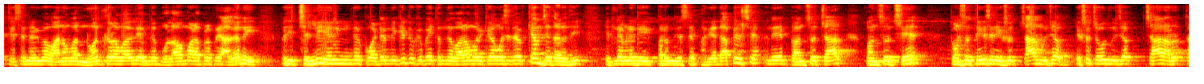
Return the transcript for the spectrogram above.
સ્ટેશનરીમાં વારંવાર નોંધ કરવામાં આવેલી. એમને બોલાવવામાં આપણે આવ્યા નહીં. પછી છેલ્લી હિયરિંગની અંદર કોર્ટે એમને કીધું કે ભાઈ, તમને વારંવાર કહેવામાં છે તમે કેમ જતા નથી? એટલે એમણે ગઈ પરમ દિવસે ફરિયાદ આપેલ છે અને પાંચસો ચાર, પાંચસો છ, ત્રણસો ત્રેવીસ અને એકસો ચાર મુજબ, એકસો ચૌદ મુજબ ચાર આરોપ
